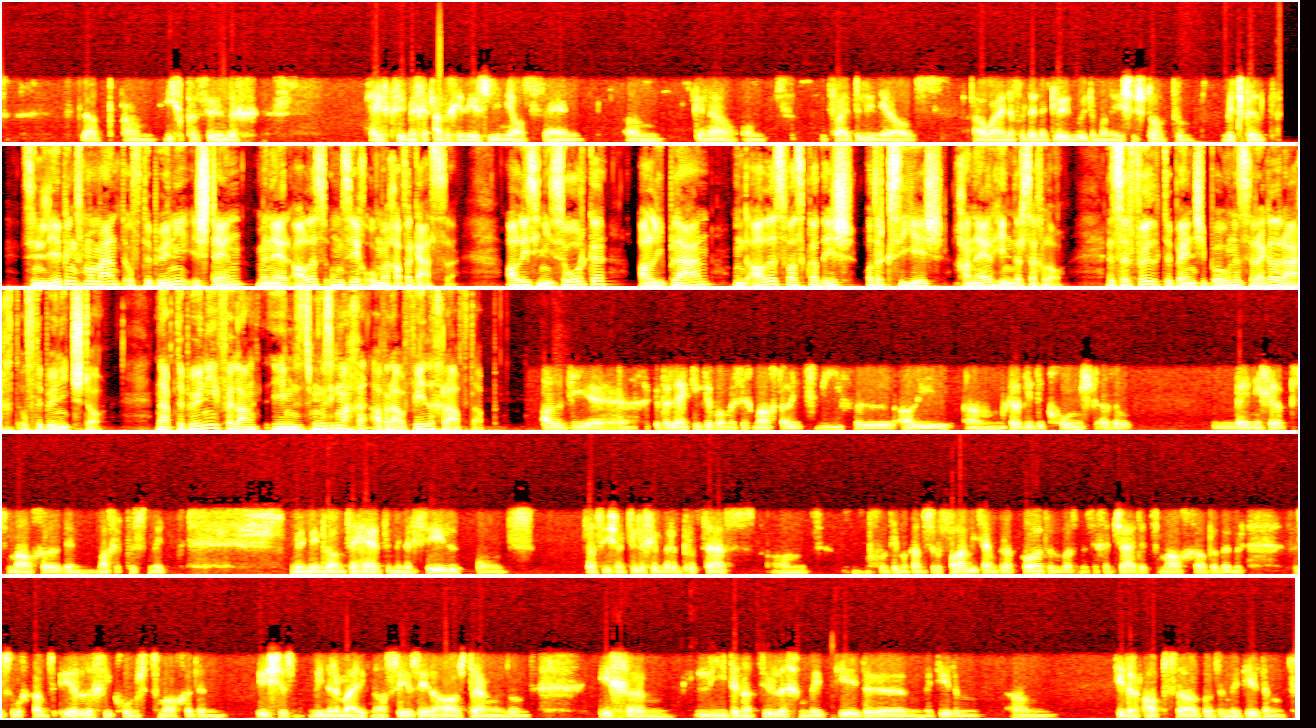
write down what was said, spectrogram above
ich glaube, ähm, ich persönlich, ich sehe mich einfach in erster Linie als Fan, ähm, genau, und in zweiter Linie als auch einer von diesen Glöhnen, der in der Manege steht und mitspielt. Sein Lieblingsmoment auf der Bühne ist dann, wenn er alles um sich herum vergessen kann. Alle seine Sorgen, alle Pläne und alles, was gerade ist oder war, kann er hinter sich lassen. Es erfüllt den Benji Bonus regelrecht, auf der Bühne zu stehen. Neben der Bühne verlangt ihm das Musikmachen aber auch viel Kraft ab. All die äh, Überlegungen, die man sich macht, alle Zweifel, alle, ähm, gerade in der Kunst, also wenn ich etwas mache, dann mache ich das mit mit meinem ganzen Herzen, meiner Seele. Und das ist natürlich immer ein Prozess. Und kommt immer ganz darauf an, wie es einem gerade geht und was man sich entscheidet zu machen. Aber wenn man versucht, ganz ehrliche Kunst zu machen, dann ist es meiner Meinung nach sehr, sehr anstrengend. Und ich ähm, leide natürlich mit, jeder, mit jedem ähm, jeder Absage oder mit jedem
